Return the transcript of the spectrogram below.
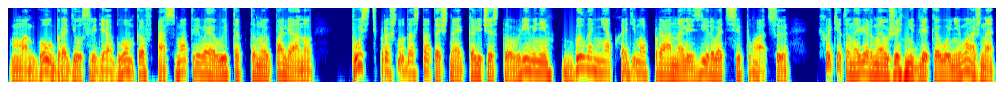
Монгол бродил среди обломков, осматривая вытоптанную поляну. Пусть прошло достаточное количество времени, было необходимо проанализировать ситуацию – хоть это, наверное, уже ни для кого не важно.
